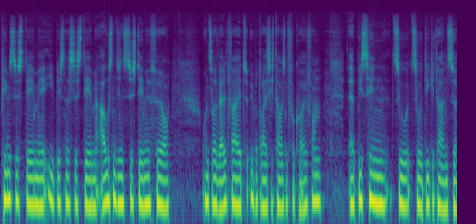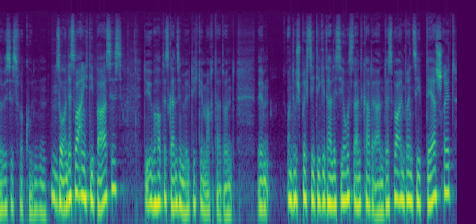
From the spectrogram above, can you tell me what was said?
PIM-Systeme, E-Business-Systeme, Außendienstsysteme für unsere weltweit über 30.000 Verkäufern äh, bis hin zu, zu digitalen Services für Kunden. Mhm. So, und das war eigentlich die Basis, die überhaupt das Ganze möglich gemacht hat. Und ähm, und du sprichst die Digitalisierungslandkarte an. Das war im Prinzip der Schritt,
